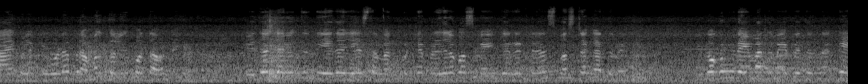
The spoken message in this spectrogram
నాయకులకి కూడా భ్రమలు తొలగిపోతూ ఉంటాయి ఏదో జరుగుతుంది ఏదో చేస్తాం అనుకుంటే ప్రజల కోసం ఏం జరుగుతుందో స్పష్టంగా అర్థమవుతుంది ఇంకొకటి కూడా ఏమర్థమైపోతుందంటే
